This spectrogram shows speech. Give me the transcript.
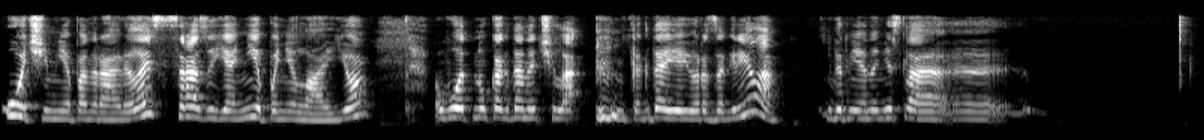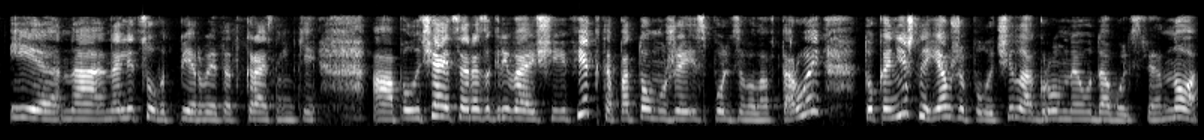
Очень мне понравилась. Сразу я не поняла ее. Вот, но когда начала, когда я ее разогрела, вернее, нанесла э, и на, на лицо вот первый этот красненький, а, получается разогревающий эффект, а потом уже использовала второй, то, конечно, я уже получила огромное удовольствие. Но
